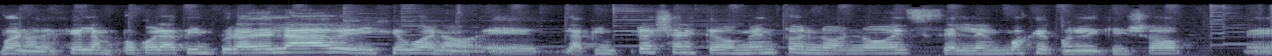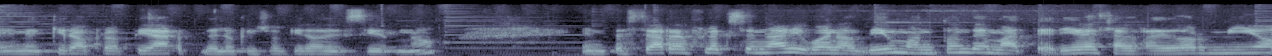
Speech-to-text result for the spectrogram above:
bueno, dejé un poco la pintura de lado y dije, bueno, eh, la pintura ya en este momento no, no es el lenguaje con el que yo eh, me quiero apropiar de lo que yo quiero decir, ¿no? Empecé a reflexionar y bueno, vi un montón de materiales alrededor mío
